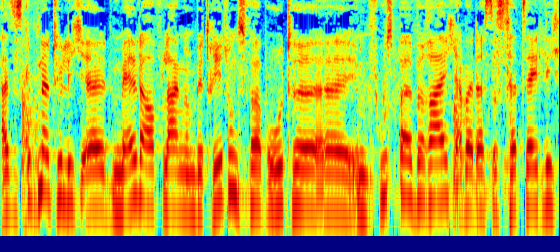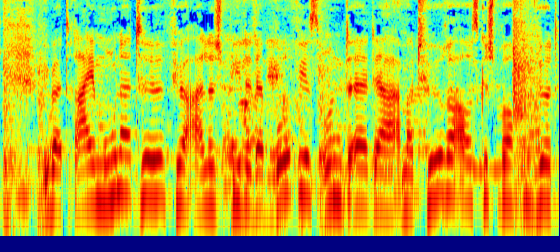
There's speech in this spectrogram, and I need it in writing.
Also es gibt natürlich äh, Meldeauflagen und Betretungsverbote äh, im Fußball Fußballbereich, aber dass es tatsächlich über drei Monate für alle Spiele der Profis und äh, der Amateure ausgesprochen wird.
